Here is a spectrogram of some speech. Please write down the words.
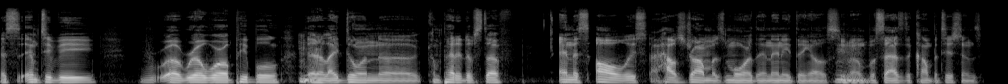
It's MTV, uh, real world people that are like doing uh, competitive stuff. And it's always house dramas more than anything else you know besides the competitions.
